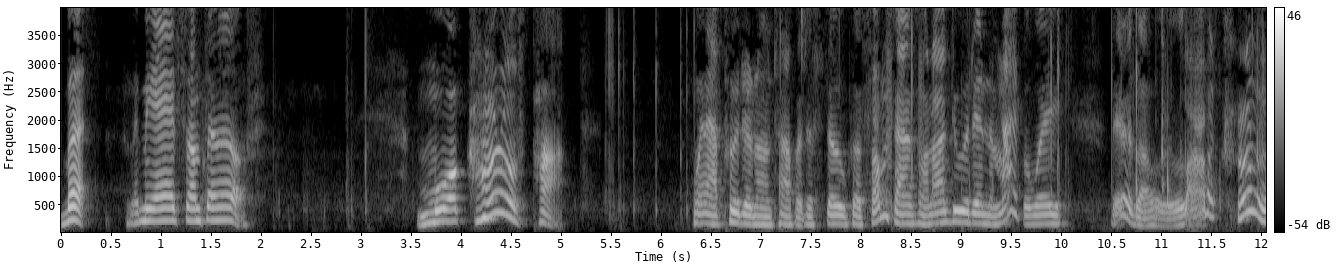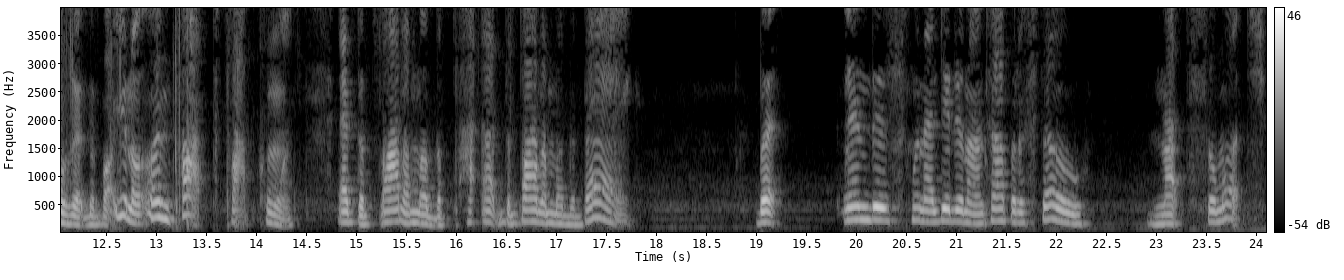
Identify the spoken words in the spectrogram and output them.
But let me add something else. More kernels popped when I put it on top of the stove. Because sometimes when I do it in the microwave, there's a lot of kernels at the bottom. You know, unpopped popcorn at the bottom of the at the bottom of the bag. But in this, when I did it on top of the stove, not so much.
